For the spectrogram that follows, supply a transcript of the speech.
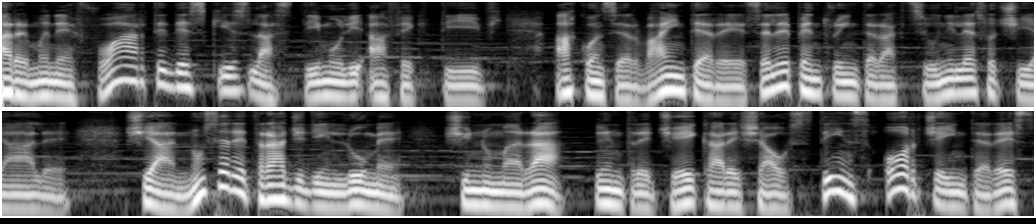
a rămâne foarte deschis la stimuli afectivi, a conserva interesele pentru interacțiunile sociale și a nu se retrage din lume și număra între cei care și-au stins orice interes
